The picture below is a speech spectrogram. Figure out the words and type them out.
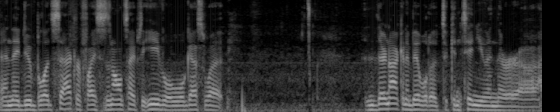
and they do blood sacrifices and all types of evil. Well, guess what? They're not going to be able to, to continue in their uh,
